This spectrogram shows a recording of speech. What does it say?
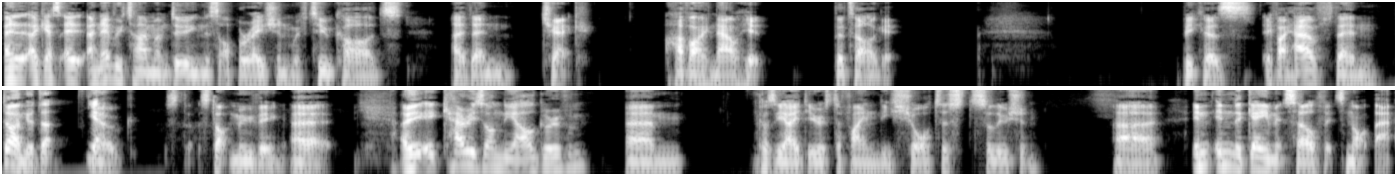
and I guess and every time I'm doing this operation with two cards, I then check: have I now hit the target? Because if I have, then done You're done. you Yeah. know, st- stop moving. Uh, I mean, it carries on the algorithm um, because the idea is to find the shortest solution. Uh, in in the game itself, it's not that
